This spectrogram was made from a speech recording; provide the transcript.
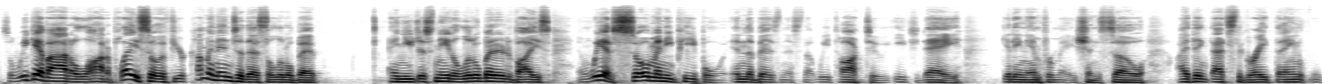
So we give out a lot of plays. So if you're coming into this a little bit and you just need a little bit of advice, and we have so many people in the business that we talk to each day getting information. So I think that's the great thing.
